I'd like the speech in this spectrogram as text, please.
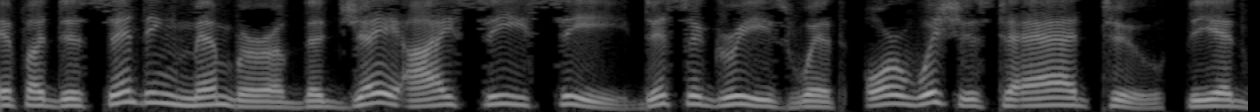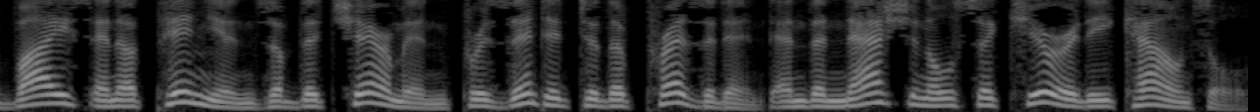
If a dissenting member of the JICC disagrees with, or wishes to add to, the advice and opinions of the chairman presented to the President and the National Security Council,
